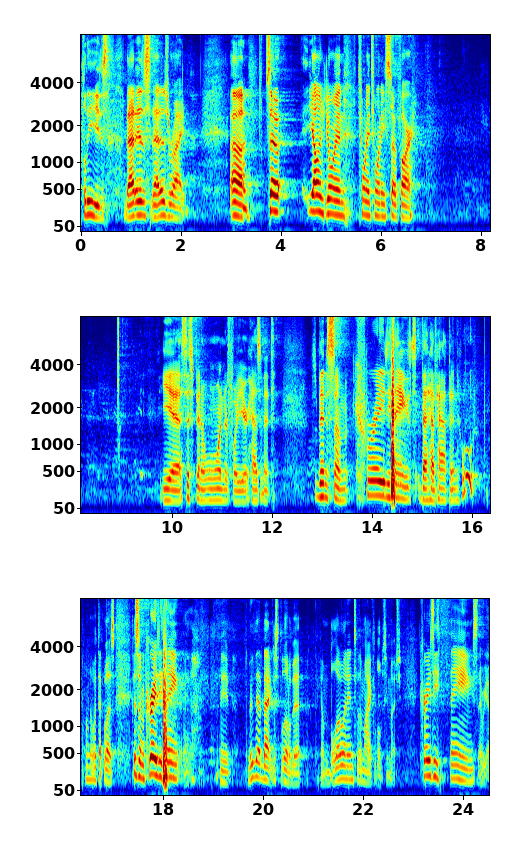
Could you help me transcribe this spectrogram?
please. That is that is right. Uh, so, y'all enjoying 2020 so far? Yes, it's been a wonderful year, hasn't it? There's been some crazy things that have happened. Ooh, I don't know what that was. There's some crazy thing. Move that back just a little bit. I'm blowing into the mic a little too much. Crazy things. There we go.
